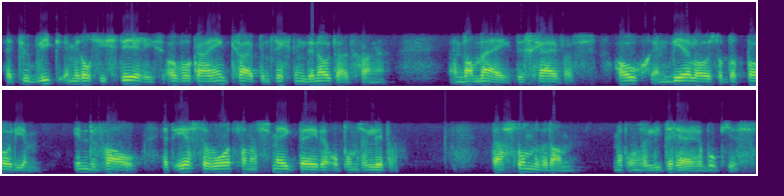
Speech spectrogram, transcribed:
Het publiek inmiddels hysterisch, over elkaar heen kruipend richting de nooduitgangen. En dan wij, de schrijvers, hoog en weerloos op dat podium, in de val, het eerste woord van een smeekbede op onze lippen. Daar stonden we dan, met onze literaire boekjes.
